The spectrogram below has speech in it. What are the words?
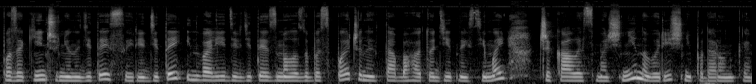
По закінченню на дітей сиріт, дітей інвалідів, дітей з малозабезпечених та багатодітних сімей чекали смачні новорічні подарунки.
